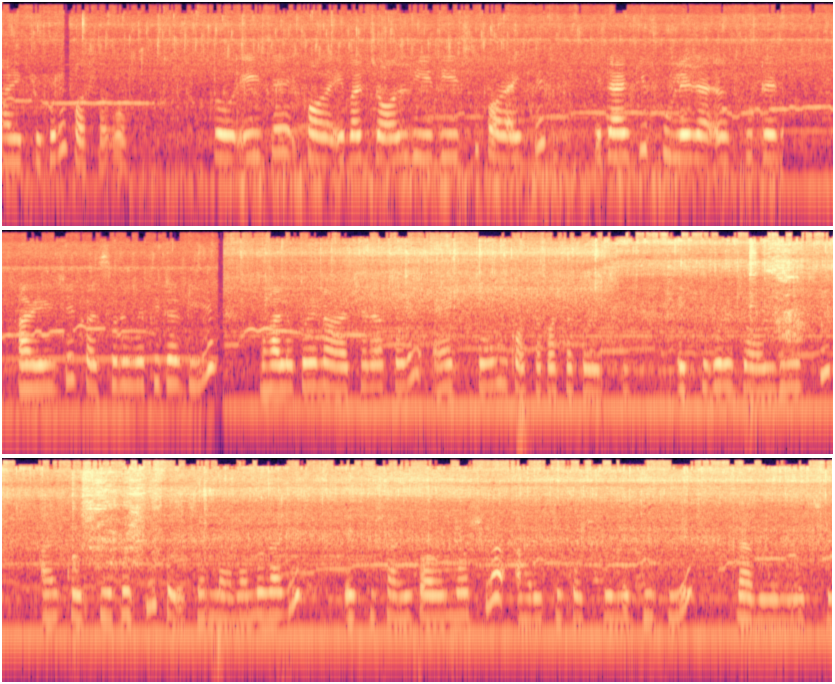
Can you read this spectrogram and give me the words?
আর একটু করে কষাবো। তো এই যে এবার জল দিয়ে দিয়েছি কড়াইতে এটা আর কি ফুলে ফুটে আর এই যে কাসুরি মেথিটা দিয়ে ভালো করে নাড়াচাড়া করে একদম কষা কষা করেছি। একটু করে জল দিয়েছি আর কষিয়ে কষিয়ে করেছি। আর নামানোর আগে একটু শাহি গরম মশলা আর একটু কসুরি মেথি দিয়ে নামিয়ে নিয়েছি।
